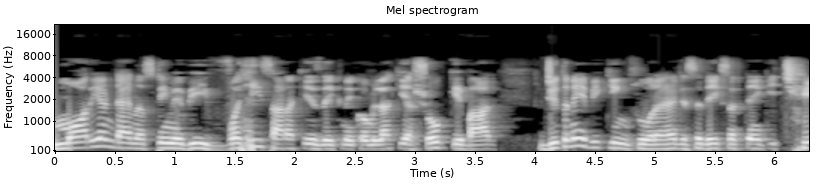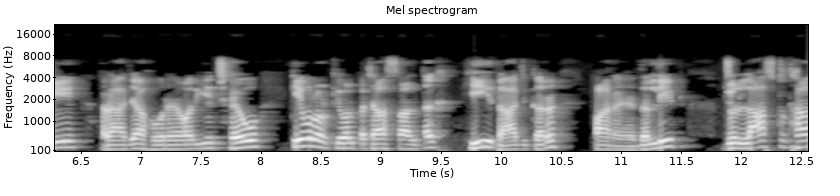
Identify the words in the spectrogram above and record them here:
मौर्यन डायनेस्टी में भी वही सारा केस देखने को मिला कि अशोक के बाद जितने भी किंग्स हो रहे हैं, जैसे देख सकते हैं कि छह राजा हो रहे हैं और ये छह केवल और केवल पचास साल तक ही राज कर पा रहे हैं। द लीड जो लास्ट था,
